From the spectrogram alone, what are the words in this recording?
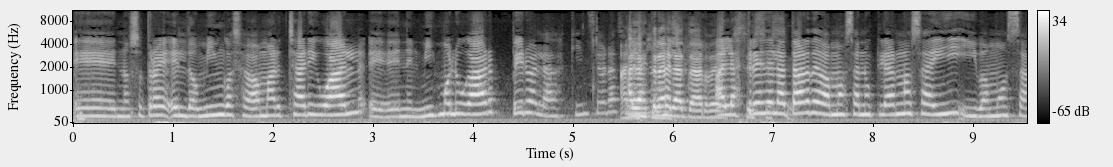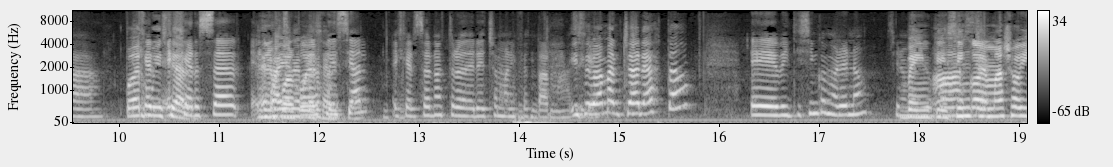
Eh, nosotros el domingo se va a marchar igual, eh, en el mismo lugar, pero a las 15 horas. A las 3 de la tarde. A las Sí, 3 sí, de la sí. tarde vamos a nuclearnos ahí y vamos a Poder judicial. ejercer En el el Poder Poder Judicial. Ejercer nuestro derecho a manifestarnos. ¿Y se que, va a marchar hasta? eh, 25 de Moreno. si no me equivoco. 25 Ah, de sí. mayo y,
